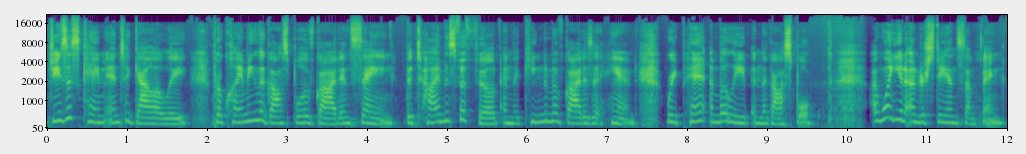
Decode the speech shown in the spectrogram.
Jesus came into Galilee, proclaiming the gospel of God and saying, The time is fulfilled and the kingdom of God is at hand. Repent and believe in the gospel. I want you to understand something.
